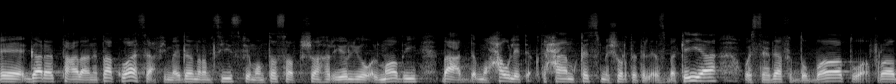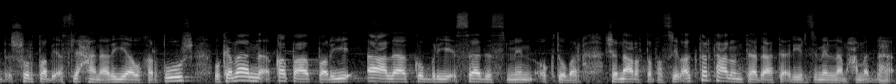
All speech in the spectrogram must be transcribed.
آه، جرت على نطاق واسع في ميدان رمسيس في منتصف شهر يوليو الماضي بعد محاولة اقتحام قسم شرطة الإزبكية واستهداف الضباط وأفراد الشرطة بأسلحة نارية وخرطوش وكمان قطع الطريق أعلى كوبري السادس من أكتوبر. عشان نعرف تفاصيل أكثر تعالوا نتابع تقرير زميلنا محمد بهاء.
